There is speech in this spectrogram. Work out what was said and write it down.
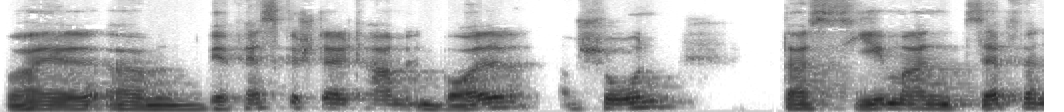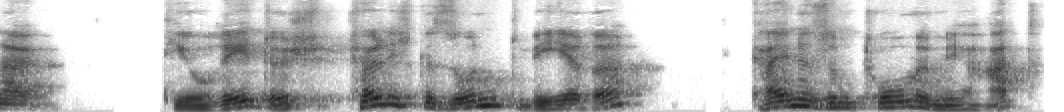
Weil ähm, wir festgestellt haben in Boll schon, dass jemand, selbst wenn er theoretisch völlig gesund wäre, keine Symptome mehr hat,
